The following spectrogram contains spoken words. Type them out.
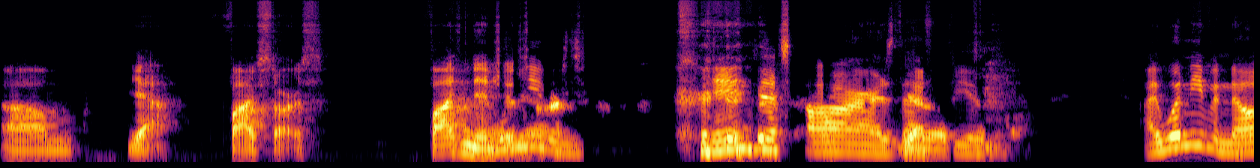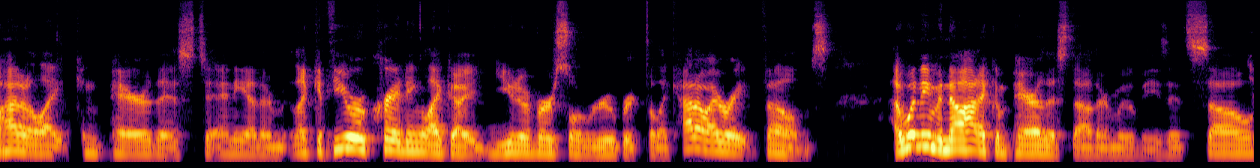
Um, yeah, five stars. Five ninja wouldn't even- stars. ninja stars that's Yeah. beautiful i wouldn't even know how to like compare this to any other like if you were creating like a universal rubric for like how do i rate films i wouldn't even know how to compare this to other movies it's so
